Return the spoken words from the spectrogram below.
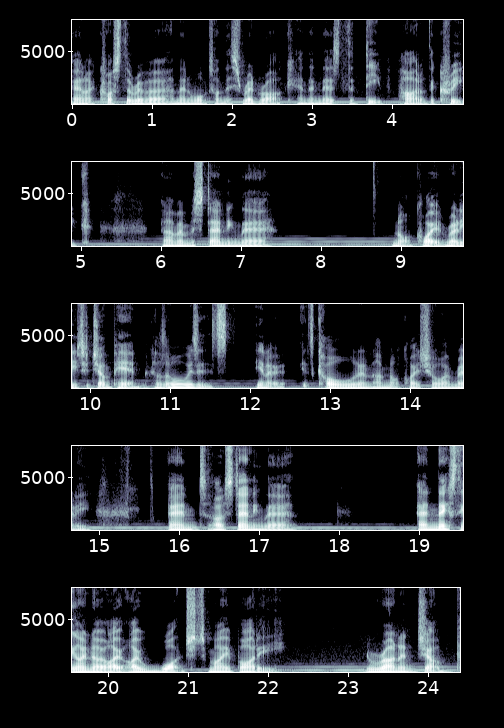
and I crossed the river and then walked on this red rock. And then there's the deep part of the creek. And I remember standing there, not quite ready to jump in because, oh, is it, it's, you know, it's cold and I'm not quite sure I'm ready. And I was standing there. And next thing I know, I, I watched my body run and jump.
